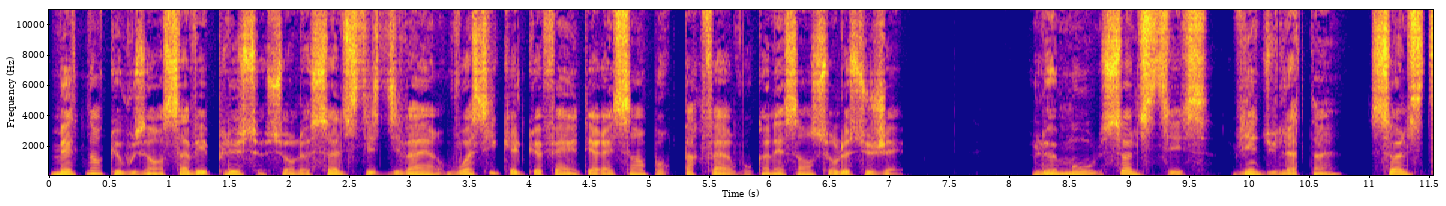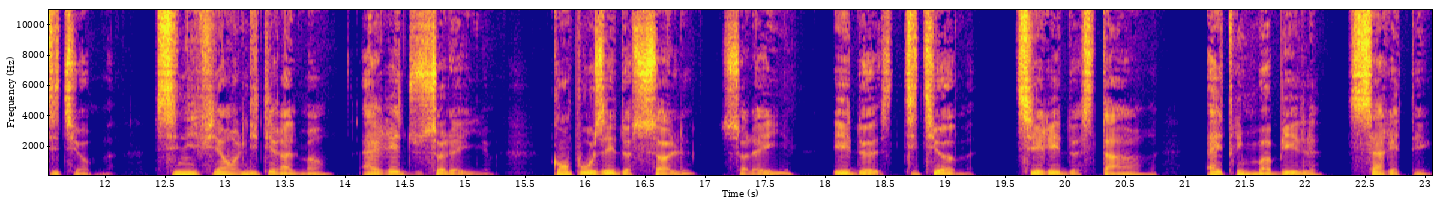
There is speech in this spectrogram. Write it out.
Maintenant que vous en savez plus sur le solstice d'hiver, voici quelques faits intéressants pour parfaire vos connaissances sur le sujet. Le mot solstice vient du latin solstitium, signifiant littéralement arrêt du soleil, composé de sol, soleil, et de stitium, tiré de star, être immobile, s'arrêter.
